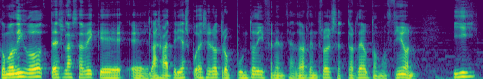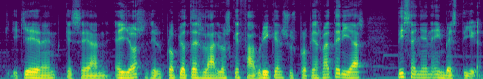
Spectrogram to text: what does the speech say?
Como digo, Tesla sabe que eh, las baterías puede ser otro punto diferenciador dentro del sector de automoción y quieren que sean ellos, es decir, el propio Tesla, los que fabriquen sus propias baterías, diseñen e investiguen.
